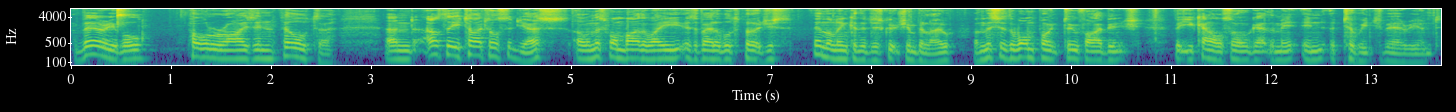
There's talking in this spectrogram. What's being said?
variable polarizing filter. And as the title suggests, oh and this one by the way is available to purchase in the link in the description below. And this is the 1.25 inch but you can also get them in a 2 inch variant.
